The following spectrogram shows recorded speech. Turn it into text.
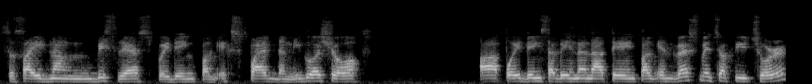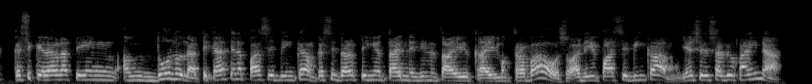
sa side ng business, pwedeng pang-expand ng negosyo, ah pwedeng sabihin na natin pang-investment sa future. Kasi kailangan natin, ang dulo natin, kailangan natin ng passive income. Kasi darating yung time na hindi na tayo kaya magtrabaho. So, ano yung passive income? Yan sinasabi ko kanina.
